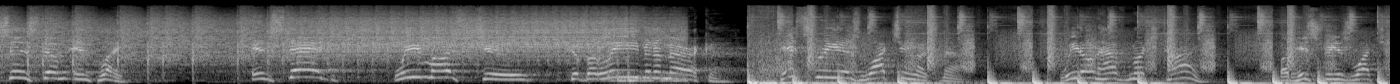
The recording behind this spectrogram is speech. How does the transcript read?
system in place. Instead, we must choose to believe in America. History is watching us now. We don't have much time, but history is watching.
